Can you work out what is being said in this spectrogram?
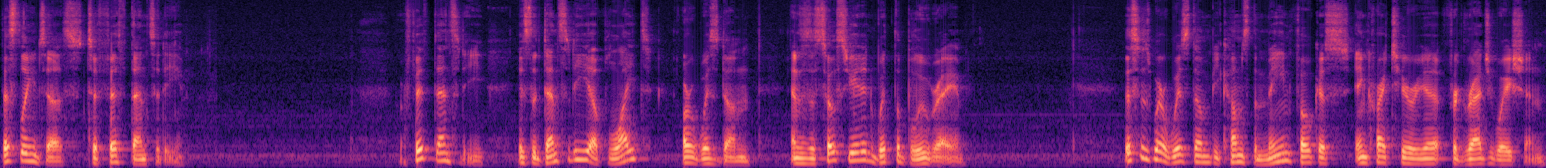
This leads us to fifth density. Our fifth density is the density of light or wisdom and is associated with the blue ray. This is where wisdom becomes the main focus and criteria for graduation.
